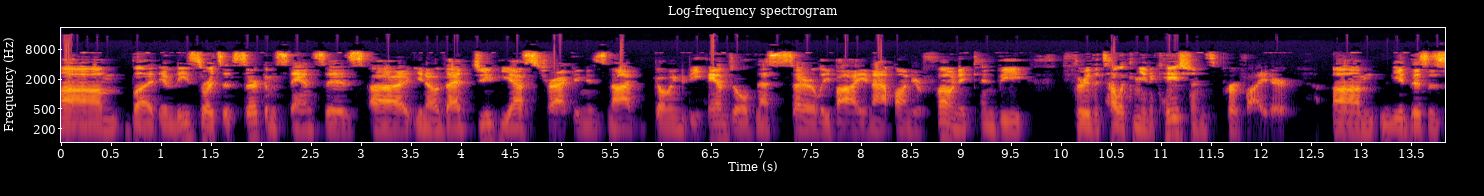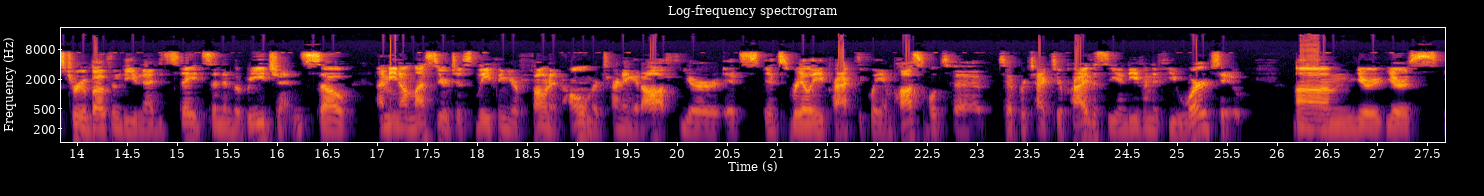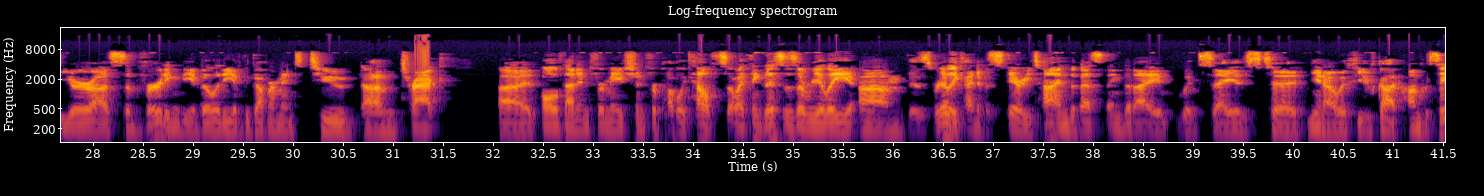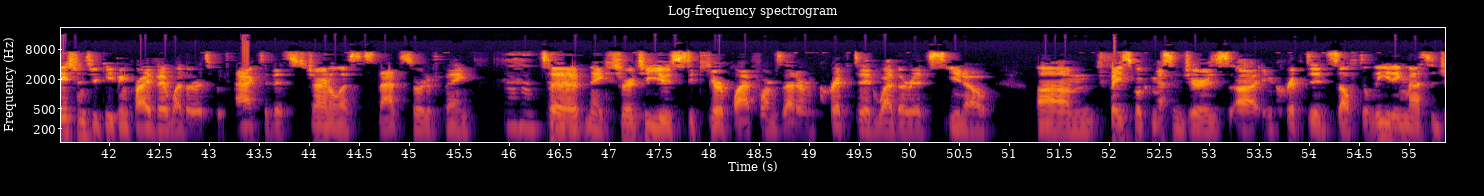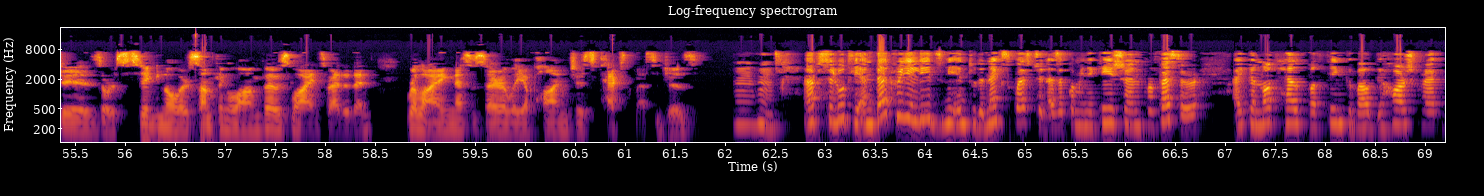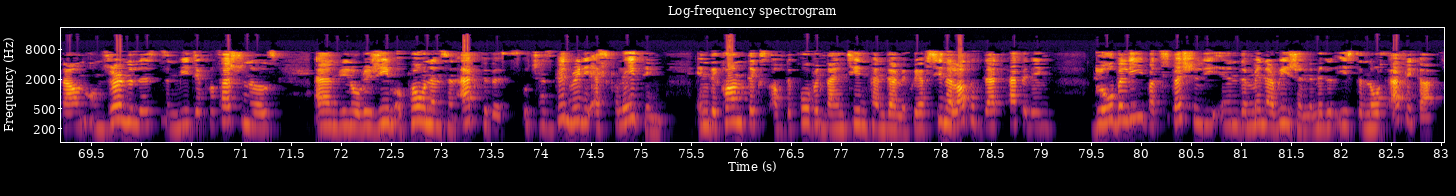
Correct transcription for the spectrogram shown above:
Um, but in these sorts of circumstances, uh, you know, that GPS tracking is not going to be handled necessarily by an app on your phone. It can be through the telecommunications provider. Um, this is true both in the United States and in the region. So, I mean, unless you're just leaving your phone at home or turning it off, you're, it's, it's really practically impossible to, to protect your privacy. And even if you were to, um, you're you're you're uh, subverting the ability of the government to um, track uh, all of that information for public health. So I think this is a really um, this is really kind of a scary time. The best thing that I would say is to you know if you've got conversations you're keeping private, whether it's with activists, journalists, that sort of thing, to make sure to use secure platforms that are encrypted, whether it's you know um, Facebook Messenger's uh, encrypted self-deleting messages or Signal or something along those lines, rather than relying necessarily upon just text messages. hmm Absolutely. And that really leads me into the next question. As a communication professor, I cannot help but think about the harsh crackdown on journalists and media professionals and, you know, regime opponents and activists, which has been really escalating in the context of the COVID-19 pandemic. We have seen a lot of that happening globally, but especially in the MENA region, the Middle East and North Africa.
